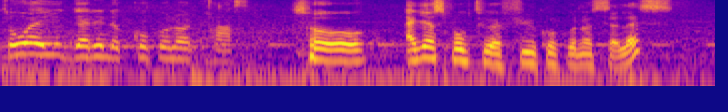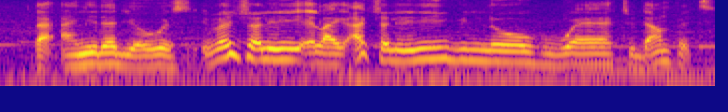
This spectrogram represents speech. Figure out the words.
So where are you getting the coconut husk? So I just spoke to a few coconut sellers that I needed your waste. Eventually, eh, like actually, they didn't even know where to dump it.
